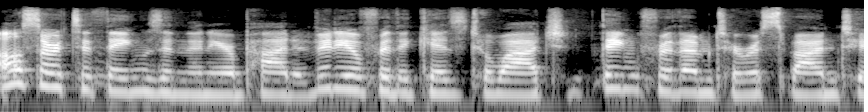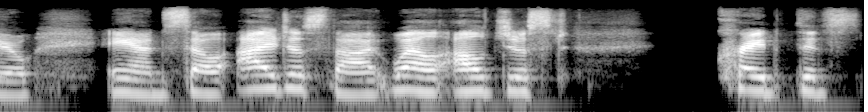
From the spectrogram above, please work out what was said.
all sorts of things in the Nearpod, a video for the kids to watch, thing for them to respond to. And so I just thought, well, I'll just create this,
